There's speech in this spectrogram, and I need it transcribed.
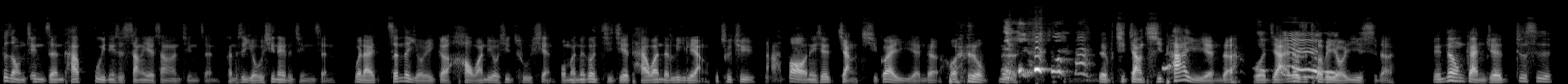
这种竞争它不一定是商业上的竞争，可能是游戏内的竞争。未来真的有一个好玩的游戏出现，我们能够集结台湾的力量出去打爆那些讲奇怪语言的，或者说那 对不起讲其他语言的 国家，那是特别有意思的。有那种感觉，就是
